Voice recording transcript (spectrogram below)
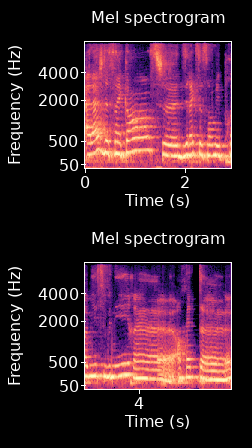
à l'âge de 5 ans, je dirais que ce sont mes premiers souvenirs, euh, en fait, euh,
